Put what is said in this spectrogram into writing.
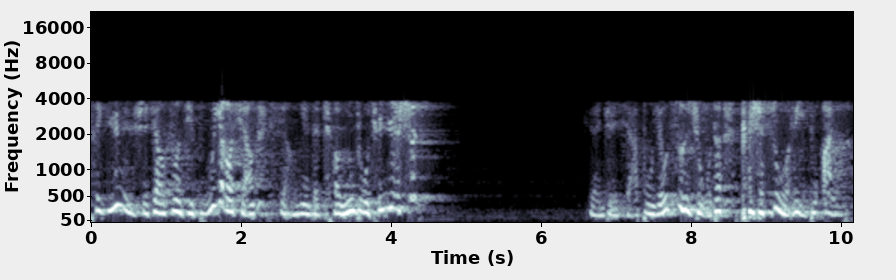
他越是叫自己不要想，想念的程度却越深。袁振霞不由自主的开始坐立不安了。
